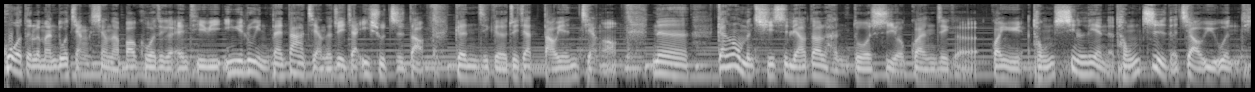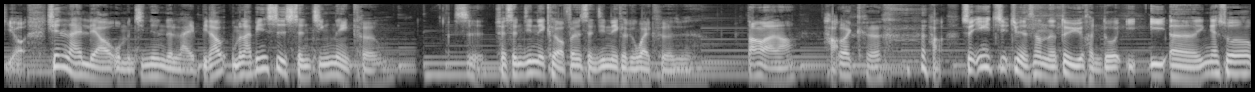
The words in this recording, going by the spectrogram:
获得了蛮多奖项的，包括这个 MTV 音乐录影带大奖的最佳艺术指导跟这个最佳导演奖哦。那刚刚我们。其实聊到了很多是有关这个关于同性恋的同志的教育问题哦。先来聊我们今天的来宾，然后我们来宾是神经内科，是，所以神经内科有分神经内科跟外科，是不是？当然啊，好，外科。好，所以因为基基本上呢，对于很多医医呃，应该说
